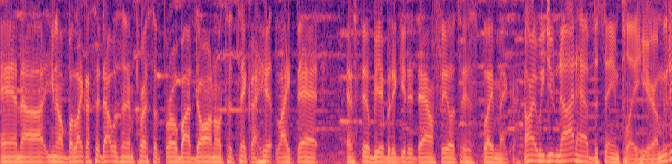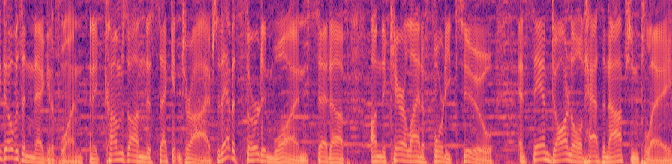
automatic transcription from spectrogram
and uh, you know, but like I said, that was an impressive throw by Darnold to take a hit like that and still be able to get it downfield to his playmaker. All right, we do not have the same play here. I'm going to go with a negative one, and it comes on the second drive. So they have a third and one set up on the Carolina 42, and Sam Darnold has an option play.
